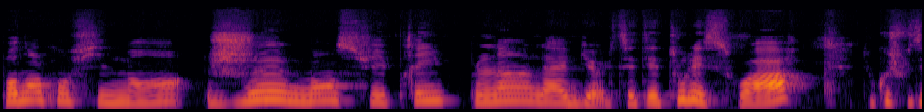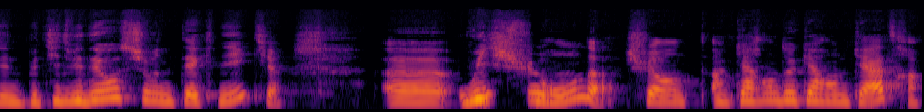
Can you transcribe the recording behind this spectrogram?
Pendant le confinement, je m'en suis pris plein la gueule. C'était tous les soirs. Du coup, je faisais une petite vidéo sur une technique. Euh, oui, je suis ronde, je fais un, 42-44.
